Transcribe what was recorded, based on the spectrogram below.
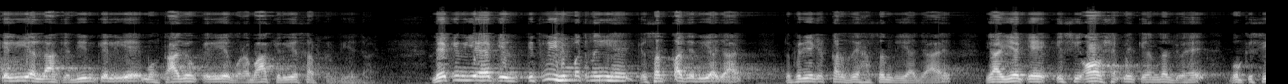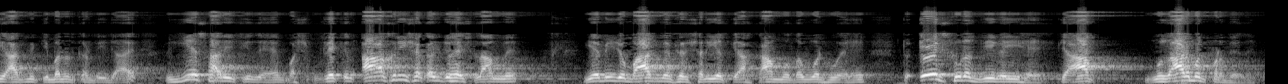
کے لیے، اللہ کے دین کے لیے، محتاجوں کے لیے غربا کے لیے صرف کر دیا جائے لیکن یہ ہے کہ اتنی ہمت نہیں ہے کہ صدقہ جو دیا جائے، تو پھر یہ کہ قرض حسن دیا جائے، یا یہ کہ کسی اور شکل کے اندر جو ہے وہ کسی آدمی کی مدد کر دی جائے یہ ساری چیزیں ہیں۔ لیکن آخری شکل جو ہے اسلام میں، یہ بھی جو بعد میں پھر شریعت کے احکام متور ہوئے ہیں، تو ایک صورت دی گئی ہے کہ آپ مزاربت پر دے دیں۔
